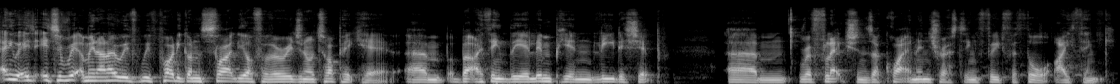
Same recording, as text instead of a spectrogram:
anyway, it's, it's a. I mean, I know we've we've probably gone slightly off of original topic here, um, but, but, I think the Olympian leadership um, reflections are quite an interesting food for thought. I think,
